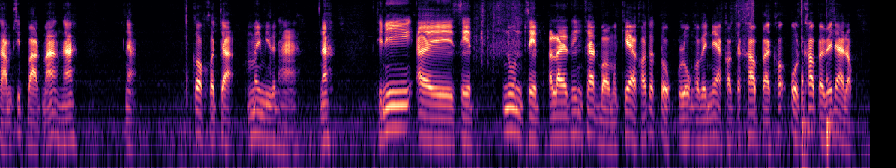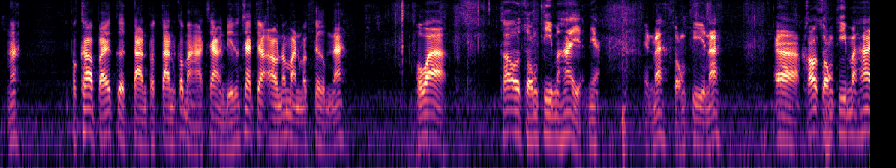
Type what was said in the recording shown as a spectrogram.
สามสิบบาทมั้งนะนี่ยก็ก็จะไม่มีปัญหานะ ทีนี้ไอเศษนู่นเศษอะไรที่ชาติบอกเมาแก้เขาจะตกลงเขาไปเนี่ยเขาจะเข้าไปเขาอดเข้าไปไม่ได้หรอกนะ พอเข้าไปเกิดตันพอตันก็มาหาช่าง เดี๋ยวต้องชาติจะเอาน้ำมันมาเติมนะ เพราะว่าเขาเอาสองทีมาให้เนี่ย เห็นไหมสองทีนะอ่าเขาสองทีมาให้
